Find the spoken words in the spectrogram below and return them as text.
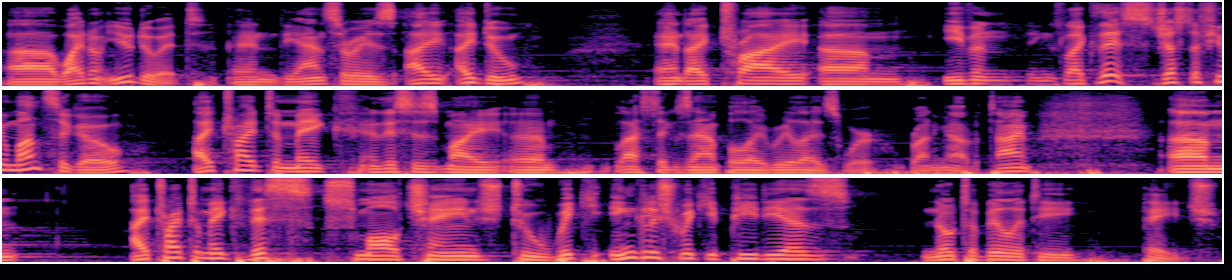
Uh, why don't you do it? And the answer is, I, I do. And I try um, even things like this. Just a few months ago, I tried to make, and this is my um, last example, I realize we're running out of time. Um, I tried to make this small change to Wiki English Wikipedia's notability page.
